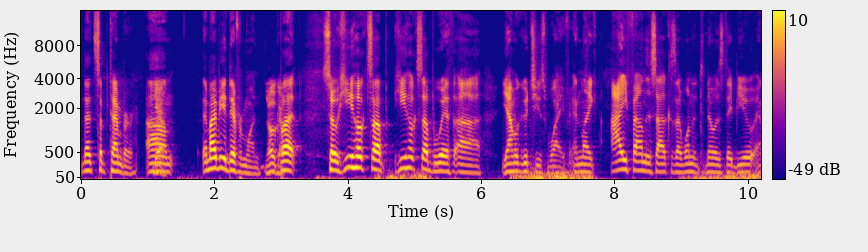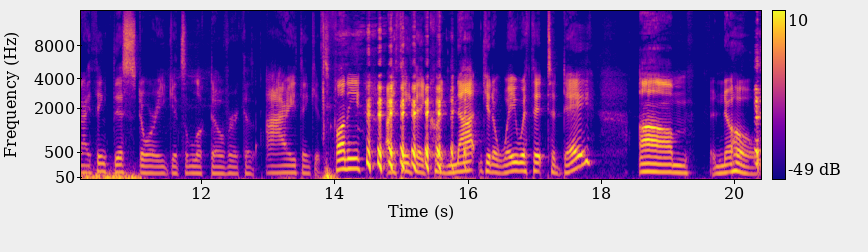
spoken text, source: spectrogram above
That's September. Um, it might be a different one. Okay. But so he hooks up. He hooks up with uh Yamaguchi's wife, and like I found this out because I wanted to know his debut, and I think this story gets looked over because I think it's funny. I think they could not get away with it today. Um, no.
